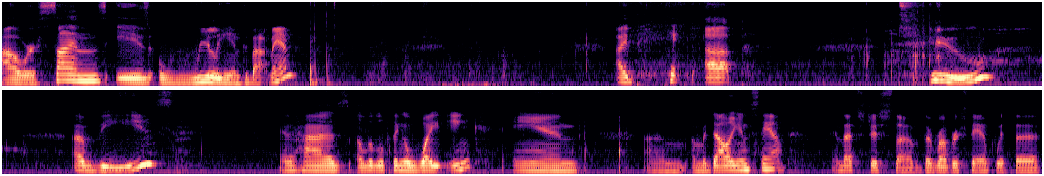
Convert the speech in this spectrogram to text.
our sons is really into Batman. I picked up two of these. It has a little thing of white ink and um, a medallion stamp. And that's just uh, the rubber stamp with the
